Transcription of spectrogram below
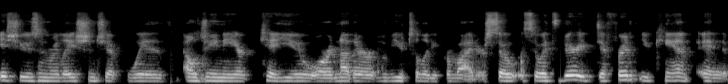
issues in relationship with LG&E or KU or another utility provider. So so it's very different. You can't uh,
